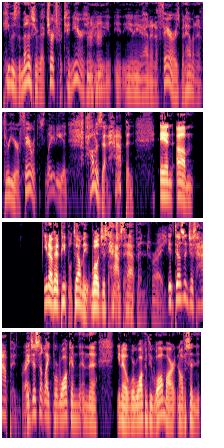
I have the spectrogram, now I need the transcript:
he was the minister of that church for 10 years and, he, and, and he had an affair. He's been having a three year affair with this lady. And how does that happen? And, um, you know, I've had people tell me, well, it just It happened. just happened, right? It doesn't just happen. Right. It's just not like we're walking in the, you know, we're walking through Walmart and all of a sudden,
